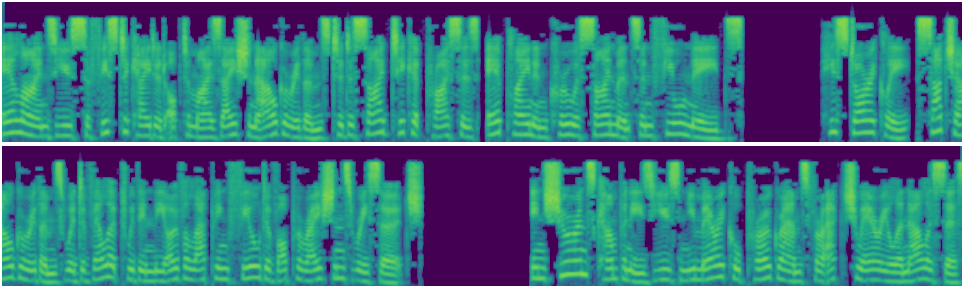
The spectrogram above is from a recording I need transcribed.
Airlines use sophisticated optimization algorithms to decide ticket prices, airplane and crew assignments and fuel needs. Historically, such algorithms were developed within the overlapping field of operations research. Insurance companies use numerical programs for actuarial analysis.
